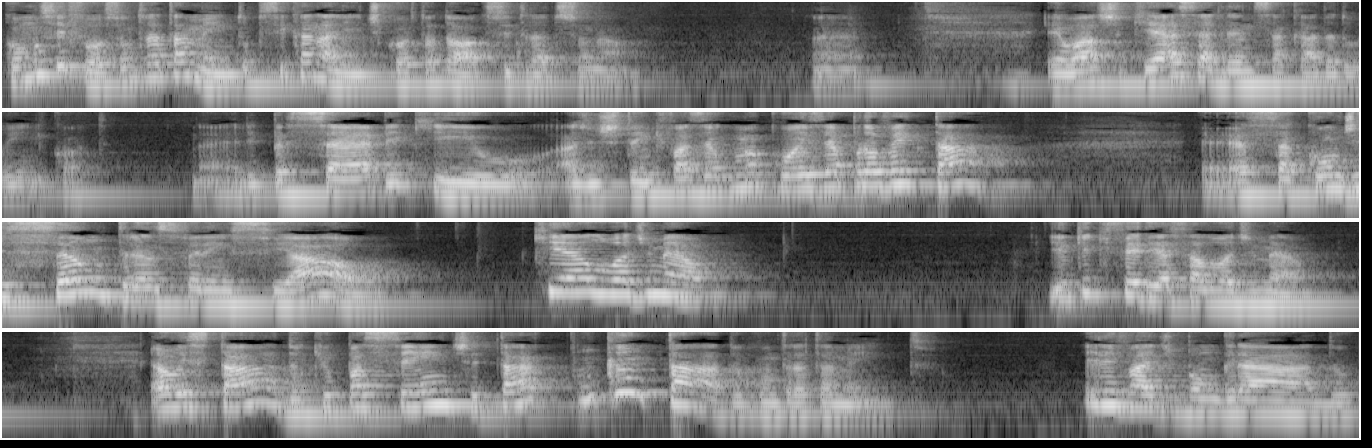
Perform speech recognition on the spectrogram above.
como se fosse um tratamento psicanalítico ortodoxo e tradicional. Né? Eu acho que essa é a grande sacada do Winnicott. Né? Ele percebe que o, a gente tem que fazer alguma coisa e aproveitar essa condição transferencial que é a lua de mel. E o que, que seria essa lua de mel? É o estado que o paciente está encantado com o tratamento. Ele vai de bom grado,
